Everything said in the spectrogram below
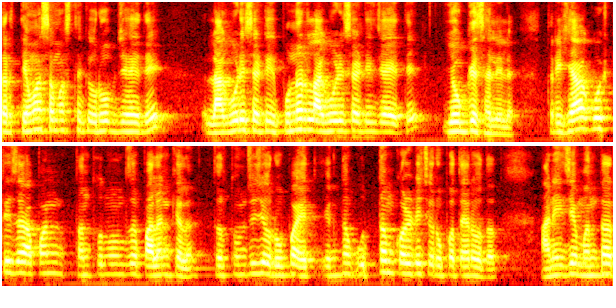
तर तेव्हा समजतं की रोप जे आहे ते लागवडीसाठी पुनर्लागवडीसाठी जे आहे ते योग्य झालेलं आहे. तर ह्या गोष्टी जर आपण तंतोतंत जर पालन केलं तर तुमचे जे रोपं आहेत एकदम उत्तम क्वालिटीचे रोपं तयार होतात. आणि जे म्हणतात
